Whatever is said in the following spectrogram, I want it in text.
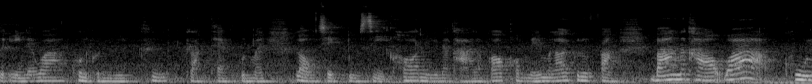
ตัวเองได้ว่าคนคนนี้คือรักแท้ของคุณไหมลองเช็คดู 4 ข้อนี้นะคะ แล้วก็คอมเมนต์มาเล่าให้คุณฟังบ้างนะคะว่าคุณ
